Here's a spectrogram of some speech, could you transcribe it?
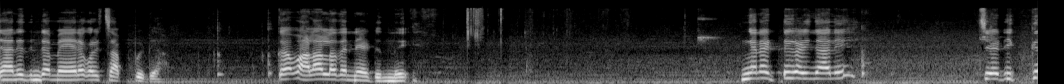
ഞാനിതിന്റെ മേലെ കുറച്ച് ചപ്പിടുക ഒക്കെ വളമുള്ള തന്നെ ഇടുന്ന്. ഇങ്ങനെ ഇട്ട് കഴിഞ്ഞാൽ ചെടിക്ക്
